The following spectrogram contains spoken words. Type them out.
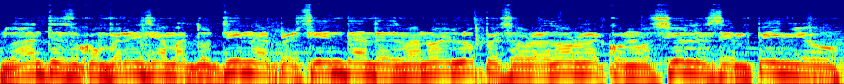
Durante su conferencia matutina, el presidente Andrés Manuel López Obrador reconoció el desempeño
